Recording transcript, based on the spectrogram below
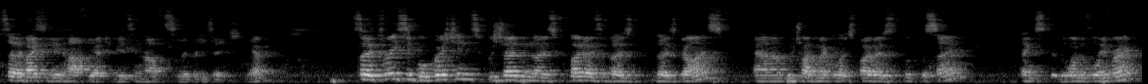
So they basically did half the attributes and half the celebrities each. Yeah. So three simple questions. We showed them those photos of those those guys. Um, we tried to make all those photos look the same, thanks to the wonderful Emre,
